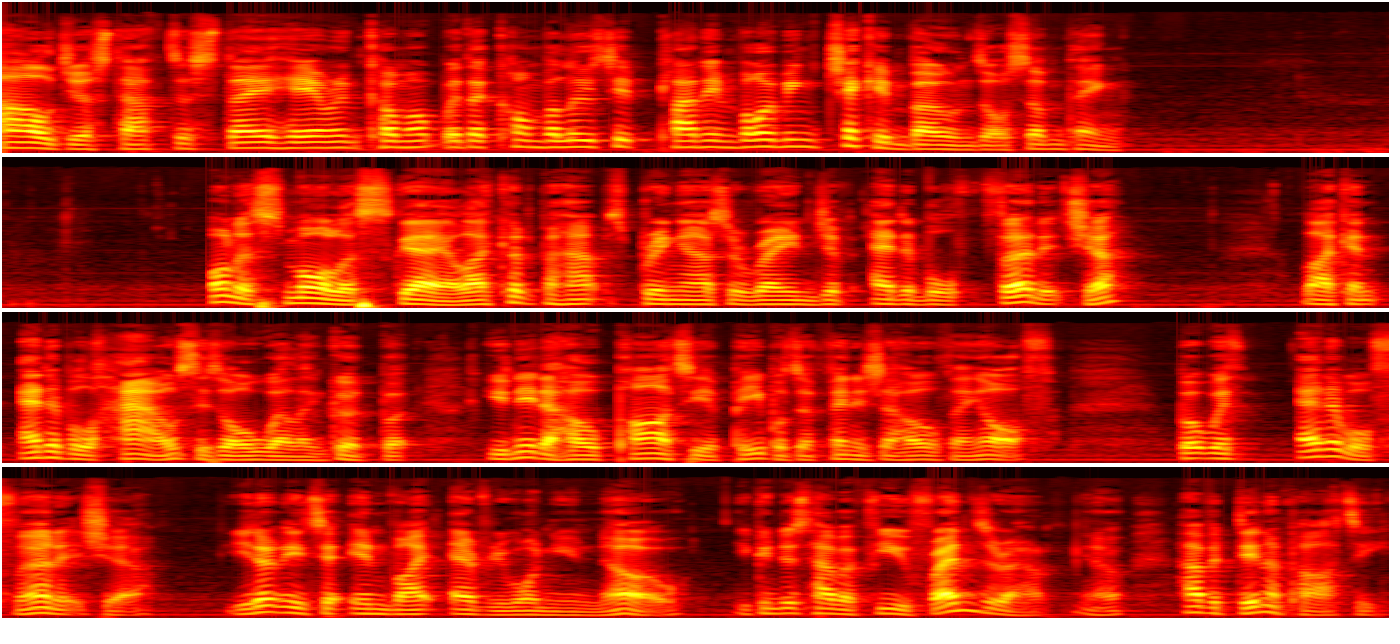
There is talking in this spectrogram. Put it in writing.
I'll just have to stay here and come up with a convoluted plan involving chicken bones or something. On a smaller scale, I could perhaps bring out a range of edible furniture. Like an edible house is all well and good, but you need a whole party of people to finish the whole thing off. But with edible furniture, you don't need to invite everyone you know. You can just have a few friends around, you know, have a dinner party.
